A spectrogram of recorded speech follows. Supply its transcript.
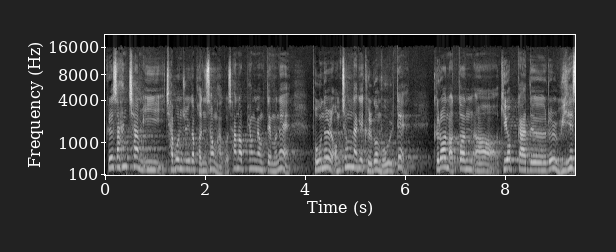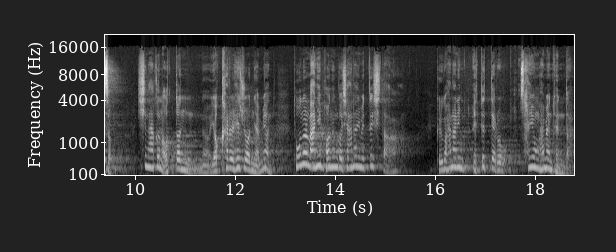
그래서 한참 이 자본주의가 번성하고 산업혁명 때문에 돈을 엄청나게 긁어 모을 때 그런 어떤 어, 기업가들을 위해서 신학은 어떤 어, 역할을 해주었냐면 돈을 많이 버는 것이 하나님의 뜻이다. 그리고 하나님의 뜻대로 사용하면 된다.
